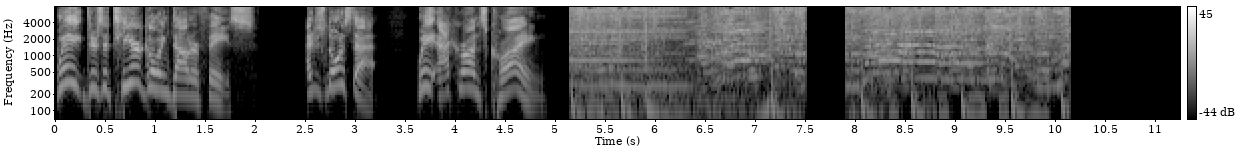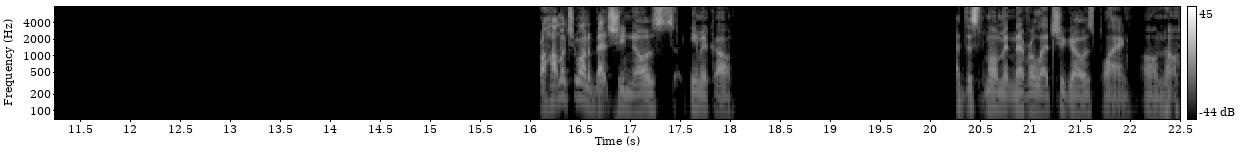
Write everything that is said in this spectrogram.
Wait, there's a tear going down her face. I just noticed that. Wait, Acheron's crying. Bro, how much you want to bet she knows Himeko? At this moment, Never Let You Go is playing. Oh no.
